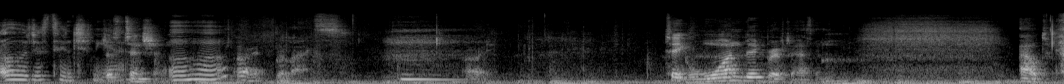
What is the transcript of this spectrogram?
Oh, just tension. Yeah. Just tension. Mm-hmm. All right. Relax. All right. Take one big breath, Jasmine. Out.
